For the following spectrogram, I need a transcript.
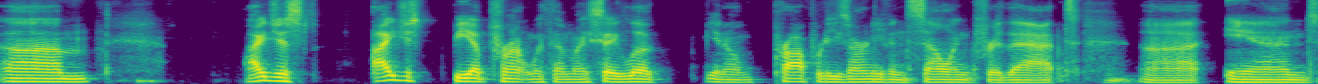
um, I just I just be upfront with them. I say, look, you know, properties aren't even selling for that, uh, and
